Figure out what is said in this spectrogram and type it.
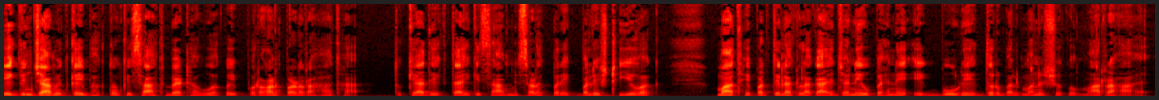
एक दिन जामिद कई भक्तों के साथ बैठा हुआ कोई पुराण पढ़ रहा था तो क्या देखता है कि सामने सड़क पर एक बलिष्ठ युवक माथे पर तिलक लगाए जनेऊ पहने एक बूढ़े दुर्बल मनुष्य को मार रहा है।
